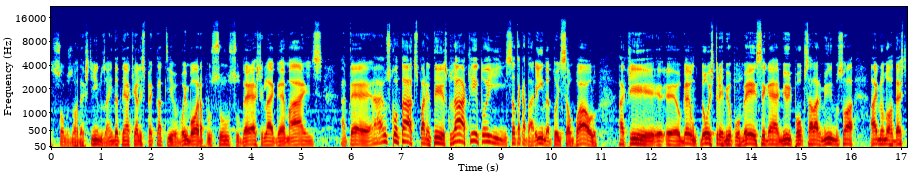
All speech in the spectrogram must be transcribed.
Somos nordestinos, ainda tem aquela expectativa. Vou embora para o Sul, Sudeste, lá ganha mais. Até ah, os contatos parentescos. Ah, aqui estou em Santa Catarina, estou em São Paulo. Aqui eu, eu ganho dois, três mil por mês, você ganha mil e pouco salário mínimo só aí no Nordeste.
